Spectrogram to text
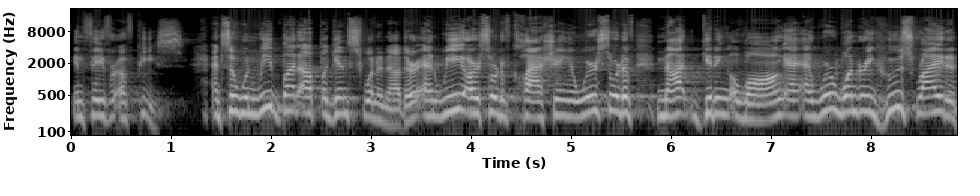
In favor of peace. And so when we butt up against one another and we are sort of clashing and we're sort of not getting along and we're wondering who's right and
